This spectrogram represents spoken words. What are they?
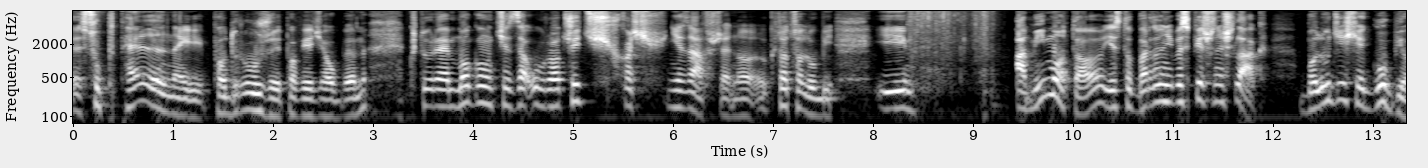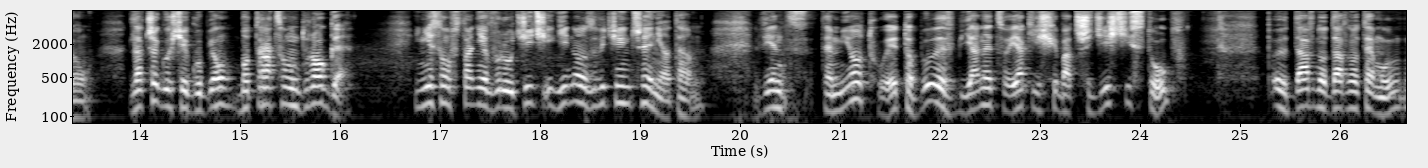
e, subtelnej podróży, powiedziałbym, które mogą cię zauroczyć, choć nie zawsze, no, kto co lubi. I, a mimo to jest to bardzo niebezpieczny szlak, bo ludzie się gubią. Dlaczego się gubią? Bo tracą drogę i nie są w stanie wrócić i giną z wycieńczenia tam. Więc te miotły to były wbijane co jakieś chyba 30 stóp dawno, dawno temu,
